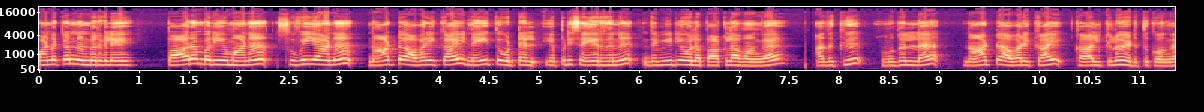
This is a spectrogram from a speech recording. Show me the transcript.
வணக்கம் நண்பர்களே. பாரம்பரியமான சுவையான நாட்டு அவரைக்காய் நெய் துவட்டல் எப்படி செய்கிறதுன்னு இந்த வீடியோவில் பார்க்கலாம் வாங்க. அதுக்கு முதல்ல நாட்டு அவரைக்காய் கால் கிலோ எடுத்துக்கோங்க.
